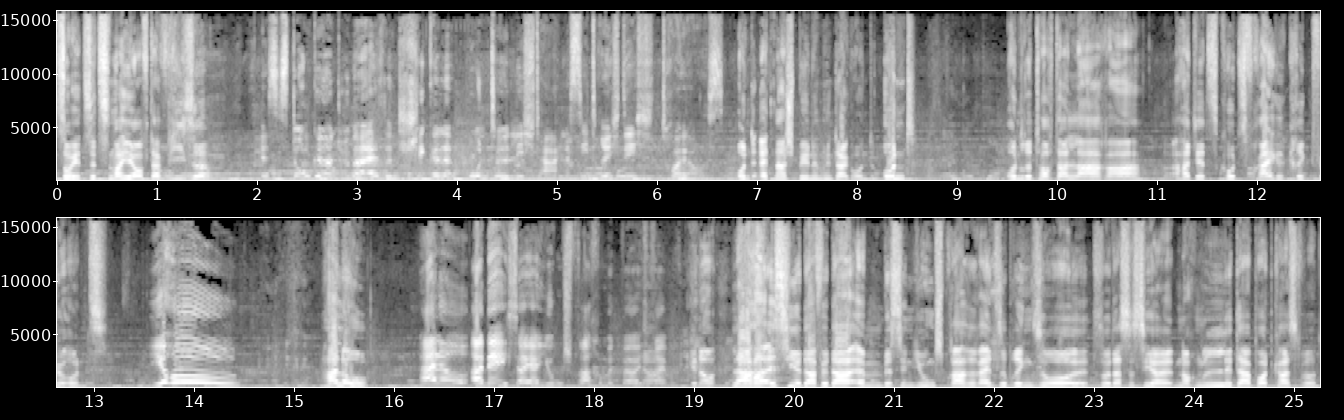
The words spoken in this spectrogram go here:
So, jetzt sitzen wir hier auf der Wiese. Es ist dunkel und überall sind schicke, bunte Lichter an. Es sieht richtig toll aus. und Edna spielen im Hintergrund. Und unsere Tochter Lara hat jetzt kurz freigekriegt für uns. Juhu! Hallo! Hallo! Ah nee, ich soll ja Jugendsprache mit bei euch schreiben. Genau. Lara ist hier dafür da, ähm, ein bisschen Jugendsprache reinzubringen, so, so dass es hier noch ein Liter Podcast wird.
